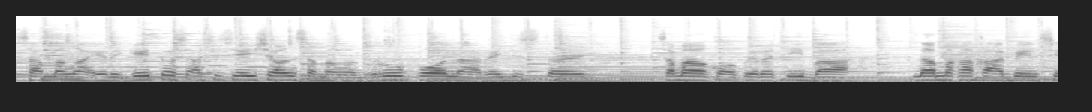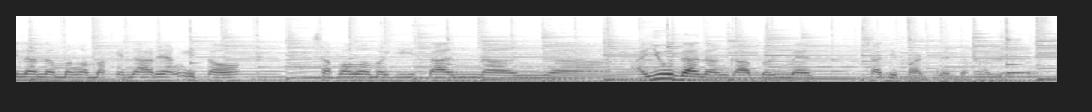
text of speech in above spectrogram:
sa mga irrigators association, sa mga grupo na registered, sa mga kooperatiba na makaka-avail sila ng mga makinaryang ito sa pamamagitan ng uh, ayuda ng government sa Department of Agriculture.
